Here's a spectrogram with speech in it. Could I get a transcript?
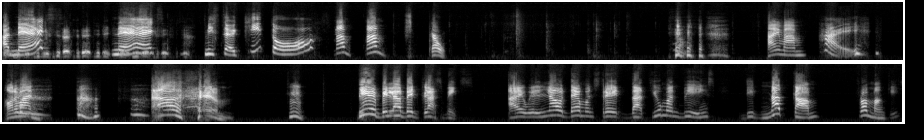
Uh, next. Next. Mr. Kito. Ma'am, ma'am. Ikaw. Hi, ma'am. Hi. Ako naman. Ahem. Hmm. Dear beloved classmates, I will now demonstrate that human beings did not come from monkeys.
